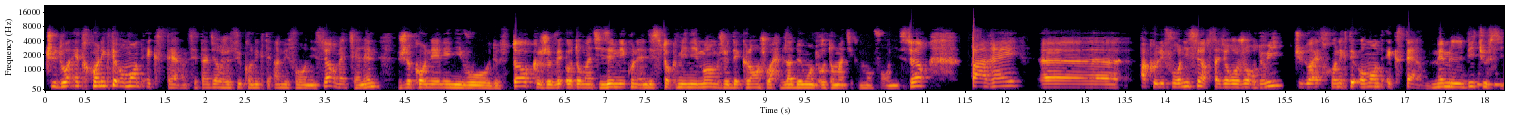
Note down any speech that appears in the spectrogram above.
tu dois être connecté au monde externe, c'est-à-dire je suis connecté à mes fournisseurs, je connais les niveaux de stock, je vais automatiser, mais quand des stock minimum, je déclenche la demande automatiquement fournisseur. Pareil, euh, pas que les fournisseurs, c'est-à-dire aujourd'hui, tu dois être connecté au monde externe, même le B2C.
